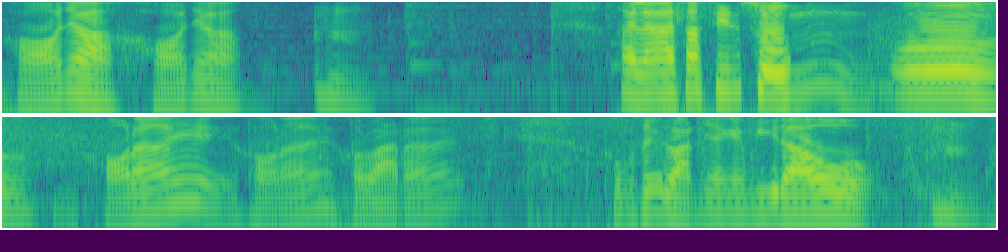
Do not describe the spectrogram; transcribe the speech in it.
Khó nhờ Khó nhờ. Hay là assassin súng? Ừ Khó đấy Khó đấy, Khó đoán đấy. Không dễ đoán như anh em nghĩ đâu.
